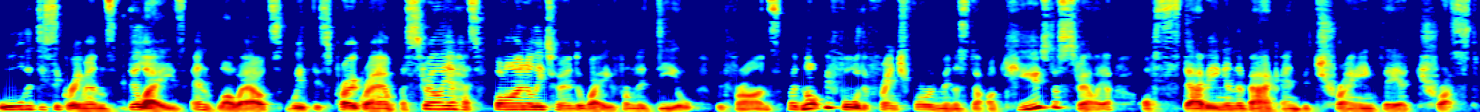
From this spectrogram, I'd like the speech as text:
all the disagreements, delays, and blowouts with this program, Australia has finally turned away from the deal with France, but not before the French foreign minister accused Australia of stabbing in the back and betraying their trust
